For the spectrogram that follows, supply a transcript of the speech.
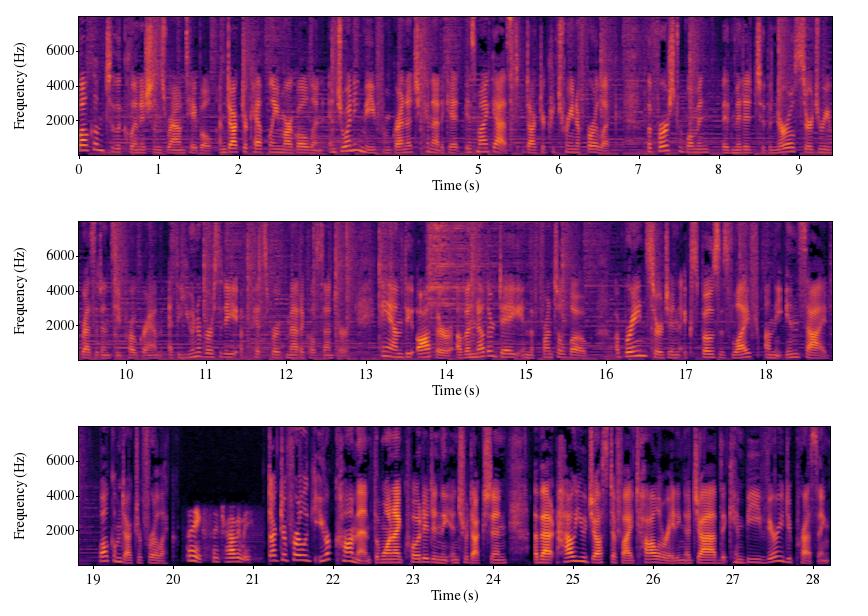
Welcome to the Clinicians Roundtable. I'm Dr. Kathleen Margolin, and joining me from Greenwich, Connecticut is my guest, Dr. Katrina Firlik, the first woman admitted to the neurosurgery residency program at the University of Pittsburgh Medical Center, and the author of Another Day in the Frontal Lobe A Brain Surgeon Exposes Life on the Inside. Welcome, Dr. Firlik. Thanks. Thanks for having me. Dr. Firlik, your comment, the one I quoted in the introduction about how you justify tolerating a job that can be very depressing,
